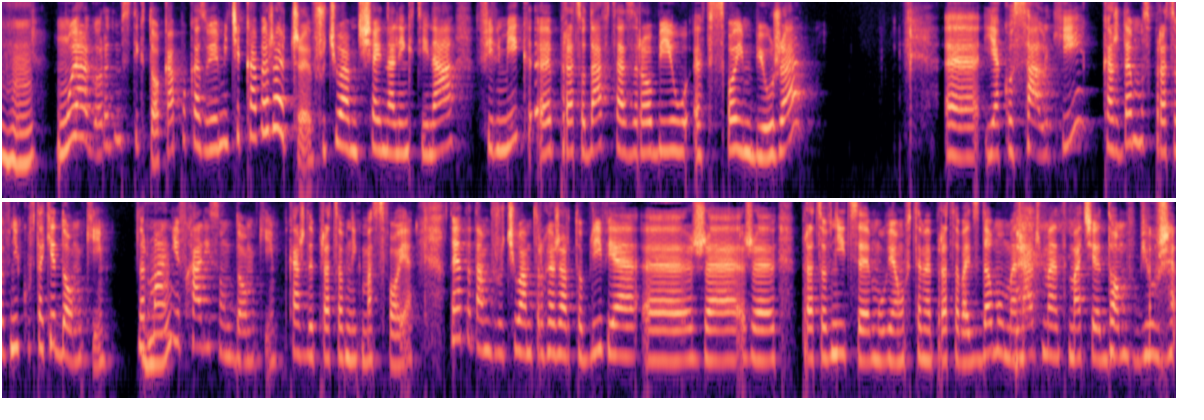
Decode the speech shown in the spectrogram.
Mhm. Mój algorytm z TikToka pokazuje mi ciekawe rzeczy. Wrzuciłam dzisiaj na LinkedIna filmik, e, pracodawca zrobił w swoim biurze e, jako salki każdemu z pracowników takie domki. Normalnie mhm. w hali są domki, każdy pracownik ma swoje. No ja to tam wrzuciłam trochę żartobliwie, e, że, że pracownicy mówią, chcemy pracować z domu, management, macie dom w biurze,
